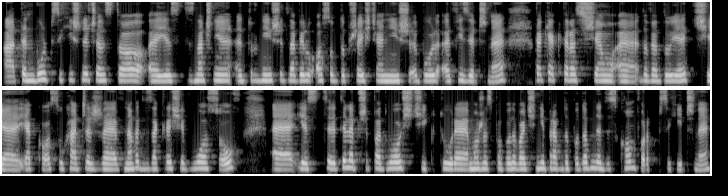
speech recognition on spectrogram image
a ten ból psychiczny często jest znacznie trudniejszy dla wielu osób do przejścia niż ból fizyczny. Tak jak teraz się dowiadujecie jako słuchacze, że nawet w zakresie włosów jest tyle przypadłości, które może spowodować nieprawdopodobny dyskomfort psychiczny.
